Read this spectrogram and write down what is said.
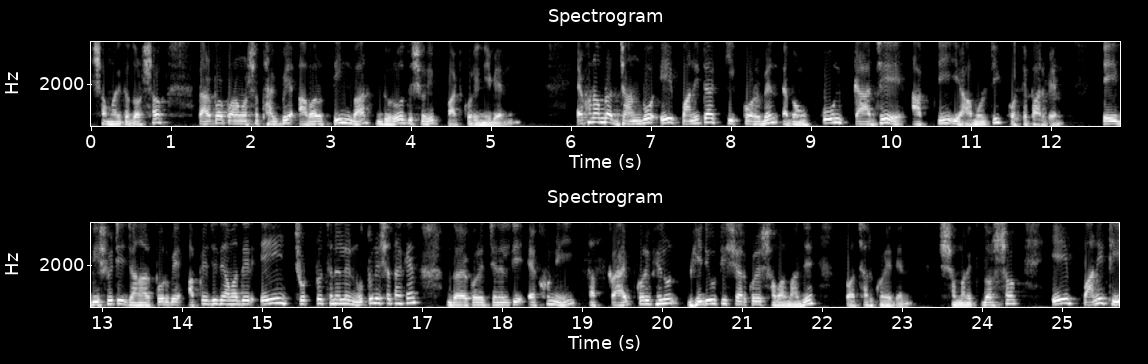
সম্মানিত দর্শক, তারপর পরামর্শ থাকবে আবারও তিনবার দুরুদ শরীফ পাঠ করে নেবেন। এখন আমরা জানব এই পানিটা কি করবেন এবং কোন কাজে আপনি এই আমলটি করতে পারবেন। এই বিষয়টি জানার পূর্বে আপনি যদি আমাদের এই ছোট্ট চ্যানেলে নতুন এসে থাকেন, দয়া করে চ্যানেলটি এখনই সাবস্ক্রাইব করে ফেলুন, ভিডিওটি শেয়ার করে সবার মাঝে প্রচার করে দেন। সম্মানিত দর্শক, এই পানিটি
